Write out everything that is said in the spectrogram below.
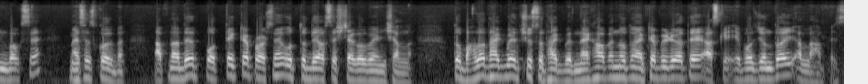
ইনবক্সে মেসেজ করবেন। আপনাদের প্রত্যেকটা প্রশ্নের উত্তর দেওয়ার চেষ্টা করবেন ইনশাল্লাহ তো ভালো থাকবেন, সুস্থ থাকবেন। দেখা হবে নতুন একটা ভিডিওতে আজকে এ পর্যন্তই। আল্লাহ হাফেজ।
